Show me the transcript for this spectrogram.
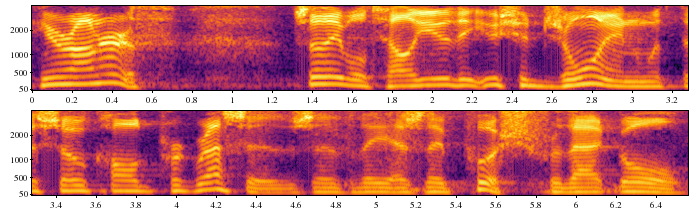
here on earth. So they will tell you that you should join with the so called progressives as they, push for that goal.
